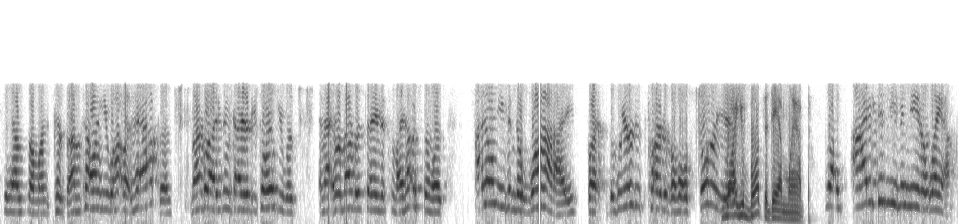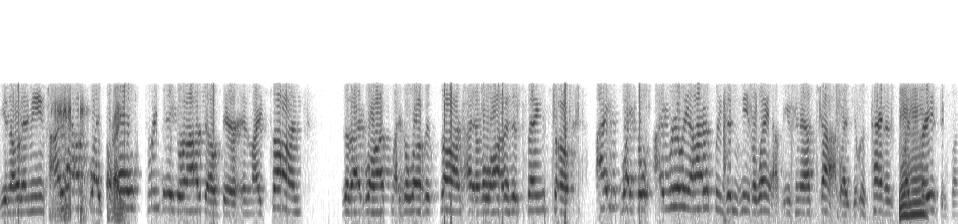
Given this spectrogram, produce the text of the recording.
scam someone because I'm telling you how it happened. Remember, I think I already told you was, and I remember saying it to my husband was, I don't even know why, but the weirdest part of the whole story is Why you bought the damn lamp? Like I didn't even need a lamp. You know what I mean? I have like a Right. whole three day garage out there, and my son that I've lost, my beloved son, I have a lot of his things. So I like the- I really honestly didn't need a lamp. You can ask Scott. Like it was kind of Mhm. like crazy, but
